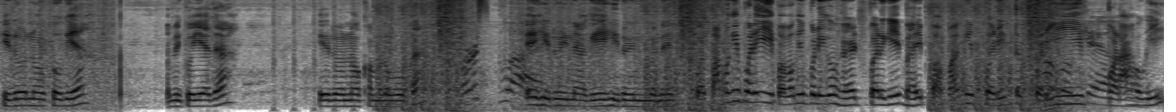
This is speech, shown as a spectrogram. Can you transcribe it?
हीरो नोक हो गया। अभी कोई आ जा। हीरो नोक हम लोगों का। ए हीरोइन आ गई हीरोइन बने। पापा की पड़ी, पापा की पड़ी को हेड पड़ गई। भाई, पापा की पड़ी तो पड़ी पड़ा होगी।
